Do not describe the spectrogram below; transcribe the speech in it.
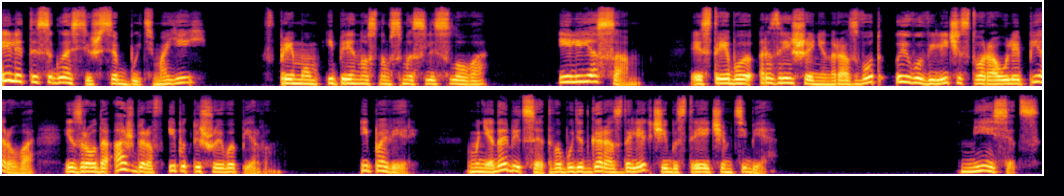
или ты согласишься быть моей, в прямом и переносном смысле слова, или я сам истребую разрешение на развод у его величества Рауля Первого из рода Ашберов и подпишу его первым. И поверь, мне добиться этого будет гораздо легче и быстрее, чем тебе. Месяц.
